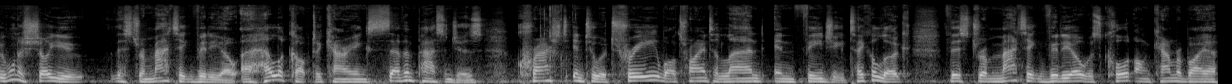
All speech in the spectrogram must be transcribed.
We want to show you this dramatic video. A helicopter carrying seven passengers crashed into a tree while trying to land in Fiji. Take a look. This dramatic video was caught on camera by a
